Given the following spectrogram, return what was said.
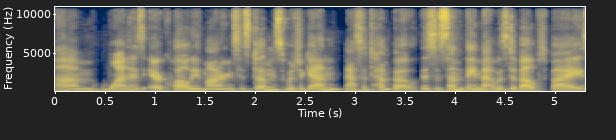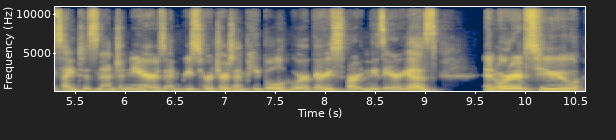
um, one is air quality monitoring systems, which again, NASA Tempo. This is something that was developed by scientists and engineers and researchers and people who are very smart in these areas in order to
